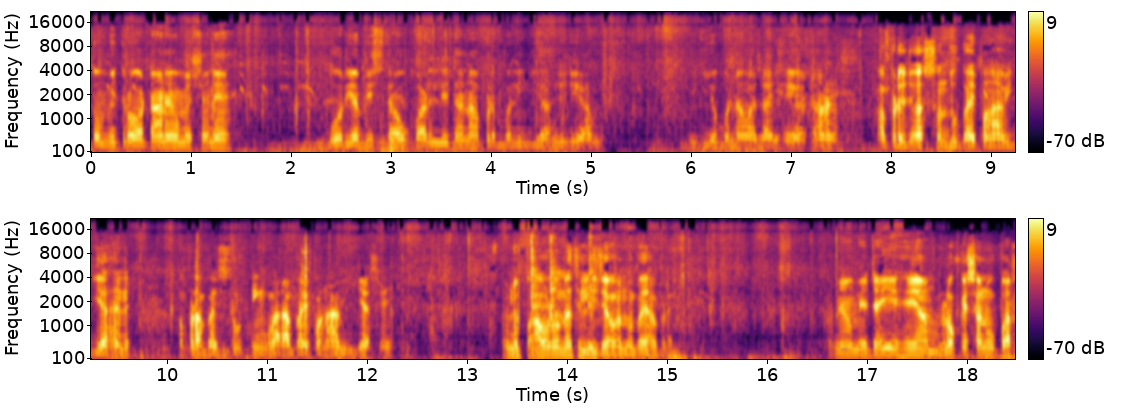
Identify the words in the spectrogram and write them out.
તો મિત્રો, અટાણે અમે છે ને બોરિયા બિસ્તરા ઉપાડી લીધા ને આપણે બની ગયા છે આમ વીડિયો બનાવવા જાય છે અટાણે. આપણે જો સંધુભાઈ પણ આવી ગયા છે ને, આપણા ભાઈ શૂટિંગ વાળા ભાઈ પણ આવી ગયા છે. અને પાવડો નથી લઈ જવાનો ભાઈ આપણે. અને અમે જઈએ છીએ આમ લોકેશન ઉપર.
